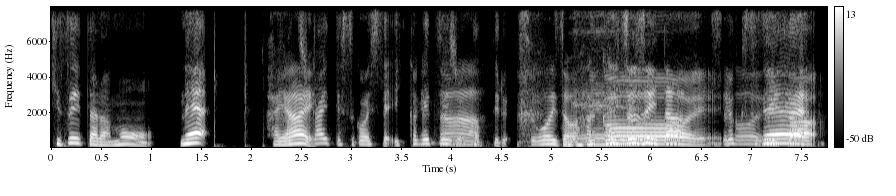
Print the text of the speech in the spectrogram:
気づいたらもう、ね、8早い。回ってすごいですね。1ヶ月以上経ってる。すごいぞ。ね8回続いた。よく続いねた。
